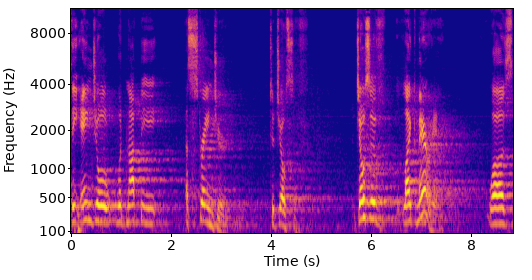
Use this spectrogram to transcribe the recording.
the angel would not be a stranger to Joseph. Joseph, like Mary, was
